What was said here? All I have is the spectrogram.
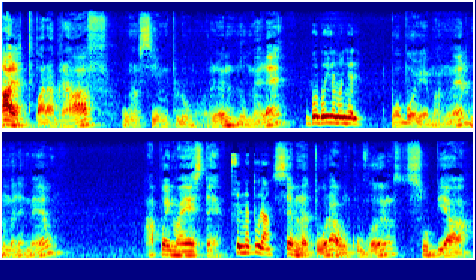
alt paragraf, un simplu rând, numele. Boboiu Emanuel. Boboiu Emanuel, numele meu. Apoi mai este semnătura. Semnătura, un cuvânt, sub ea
